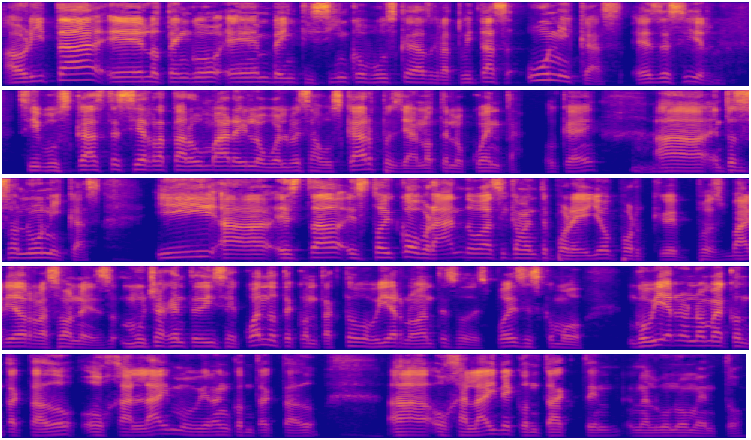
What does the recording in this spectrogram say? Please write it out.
Ahorita eh, lo tengo en 25 búsquedas gratuitas únicas. Es decir, si buscaste Sierra Tarahumara y lo vuelves a buscar, pues ya no te lo cuenta, ¿ok? Ah, entonces son únicas. Y está, estoy cobrando básicamente por ello porque, pues, varias razones. Mucha gente dice, ¿cuándo te contactó gobierno antes o después? Es como, gobierno no me ha contactado, ojalá y me hubieran contactado, Ah, ojalá y me contacten en algún momento,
